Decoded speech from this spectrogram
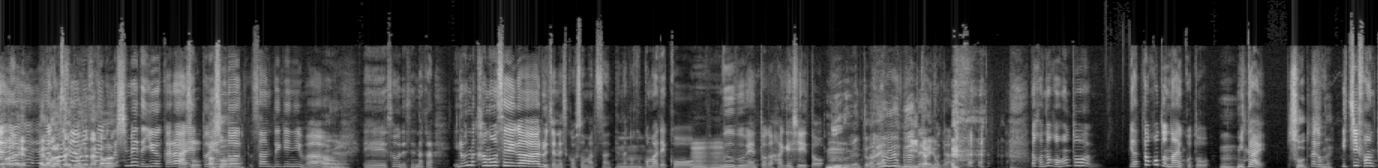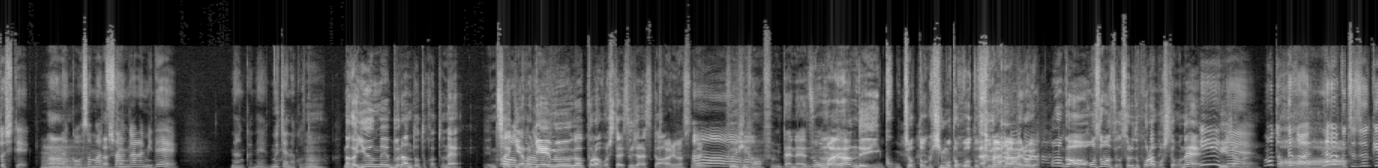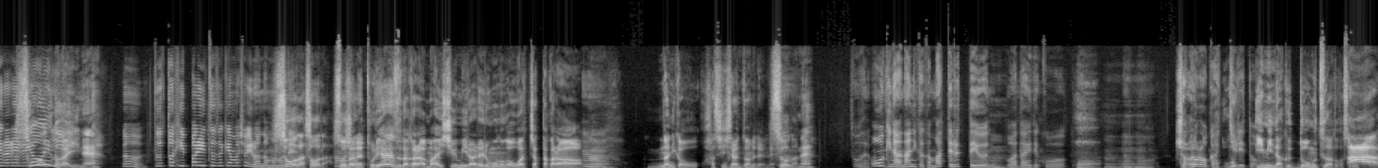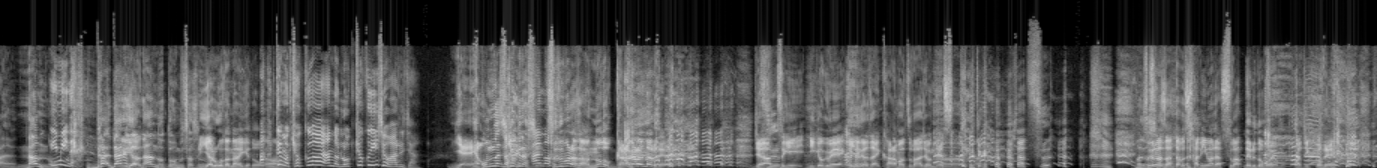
中村さん行きましょう。中村締めで言うからあそう。えっと遠藤さん的には、うん。うん。えーそうですね。なんかいろんな可能性があるじゃないですかおそ松さんって。なんかここまでこう、うんうん。ムーブメントが激しいと、ムーブメントがね、ムーブメントが。言いたいのかだからなんか本当やったことないことうん、見たい、なんかそうですね。一ファンとして、うん。なんかおそ松さん確絡みでなんかね無茶なこと、うん、なんか有名ブランドとかとね最近あのゲームがコラボしたりするじゃないですか。ありますね。フー。ヒホンフみたいなやつが、ね。お前なんでちょっと紐解こうとするの？やめろよ。なんかおそ松がそれとコラボしてもねいいね。じゃない。もっとだから長く続けられるように。そういうのがいいね。うん、ずっと引っ張り続けましょういろんなもので。そうだそうだ。そうだね。とりあえずだから毎週見られるものが終わっちゃったからううんん。何かを発信しないとダメだよね。そうだね。そうだね。大きな何かが待ってるっていう話題でこう、うん。うんうんうあん。の。心をがっちりと。意味なくドームツアーとかする？ああ、なんの？意味なく。だ誰が何の動物さするの？やることはないけど。うん。でも曲はあの6曲以上あるじゃん。いやいや、同じ曲だし。鈴村さん喉ガラガラになるで。じゃあ次2曲目聴いてください。カラマツバージョンです。鈴 村さん多分サビまでは座ってると思うよもう端っこで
